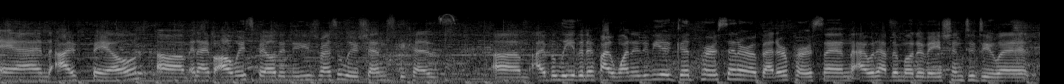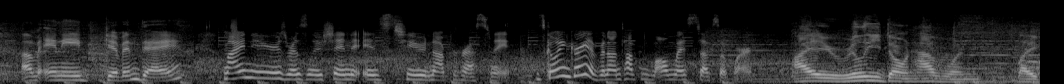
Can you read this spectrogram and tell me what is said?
and I failed. Um, and I've always failed in New Year's resolutions because um, I believe that if I wanted to be a good person or a better person, I would have the motivation to do it um, any given day. My New Year's resolution is to not procrastinate. It's going great. I've been on top of all my stuff so far. I really don't have one. Like,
